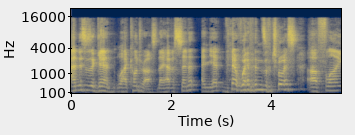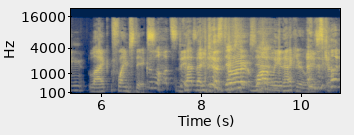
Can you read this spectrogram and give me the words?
And this is again like contrast. They have a senate, and yet their weapons of choice are flying like flame sticks lot sticks. that they just Death throw sticks, yeah. wildly and and just can't,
